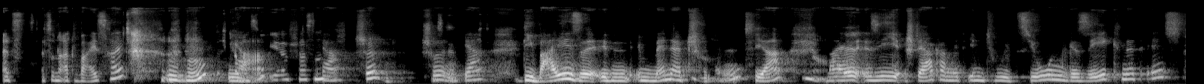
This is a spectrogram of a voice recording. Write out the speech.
als, als so eine Art Weisheit. Mhm. Ich kann ja. so eher fassen. Ja, schön. Schön, ja. Die Weise in, im Management, ja, genau. weil sie stärker mit Intuition gesegnet ist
